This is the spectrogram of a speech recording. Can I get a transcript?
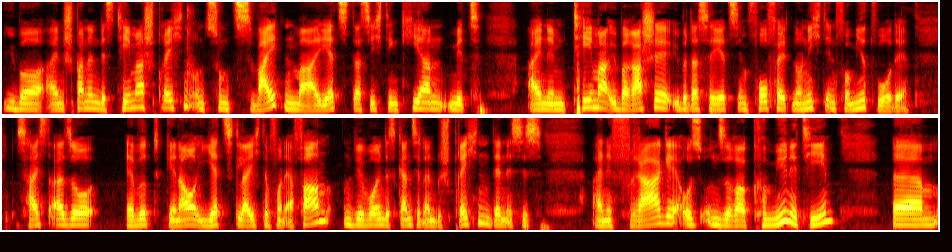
über ein spannendes Thema sprechen und zum zweiten Mal jetzt, dass ich den Kian mit einem Thema überrasche, über das er jetzt im Vorfeld noch nicht informiert wurde. Das heißt also, er wird genau jetzt gleich davon erfahren und wir wollen das Ganze dann besprechen, denn es ist eine Frage aus unserer Community. Ähm,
